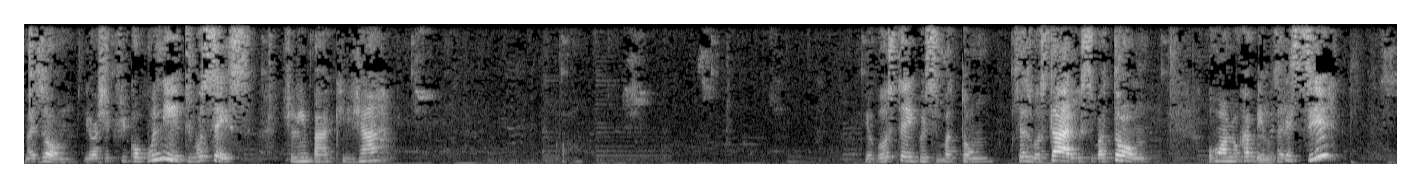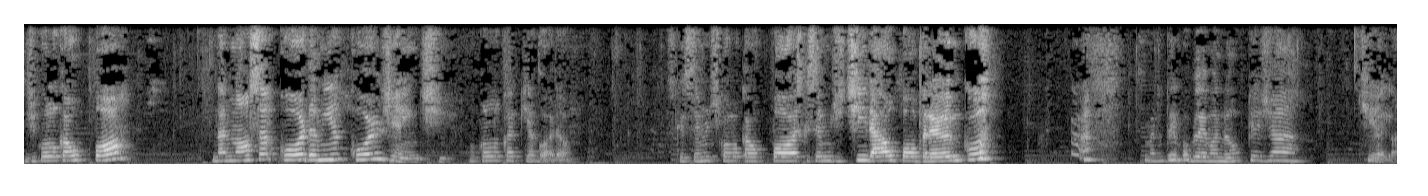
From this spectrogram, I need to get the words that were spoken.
Mas, ó, eu achei que ficou bonito. E vocês? Deixa eu limpar aqui já. Eu gostei com esse batom. Vocês gostaram desse batom? Vou arrumar meu cabelo. Esqueci de colocar o pó na nossa cor, da minha cor, gente. Vou colocar aqui agora, ó. Esquecemos de colocar o pó, esquecemos de tirar o pó branco. Mas não tem problema não, porque já tirei, ó.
